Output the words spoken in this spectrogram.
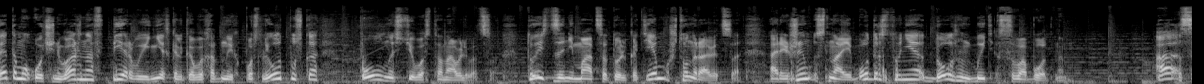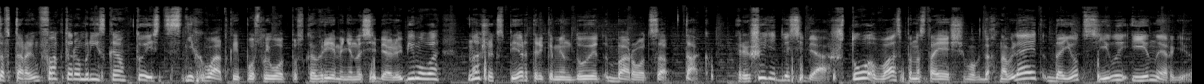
Поэтому очень важно в первые несколько выходных после отпуска полностью восстанавливаться, то есть заниматься только тем, что нравится, а режим сна и бодрствования должен быть свободным. А со вторым фактором риска, то есть с нехваткой после отпуска времени на себя любимого, наш эксперт рекомендует бороться так. Решите для себя, что вас по-настоящему вдохновляет, дает силы и энергию.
